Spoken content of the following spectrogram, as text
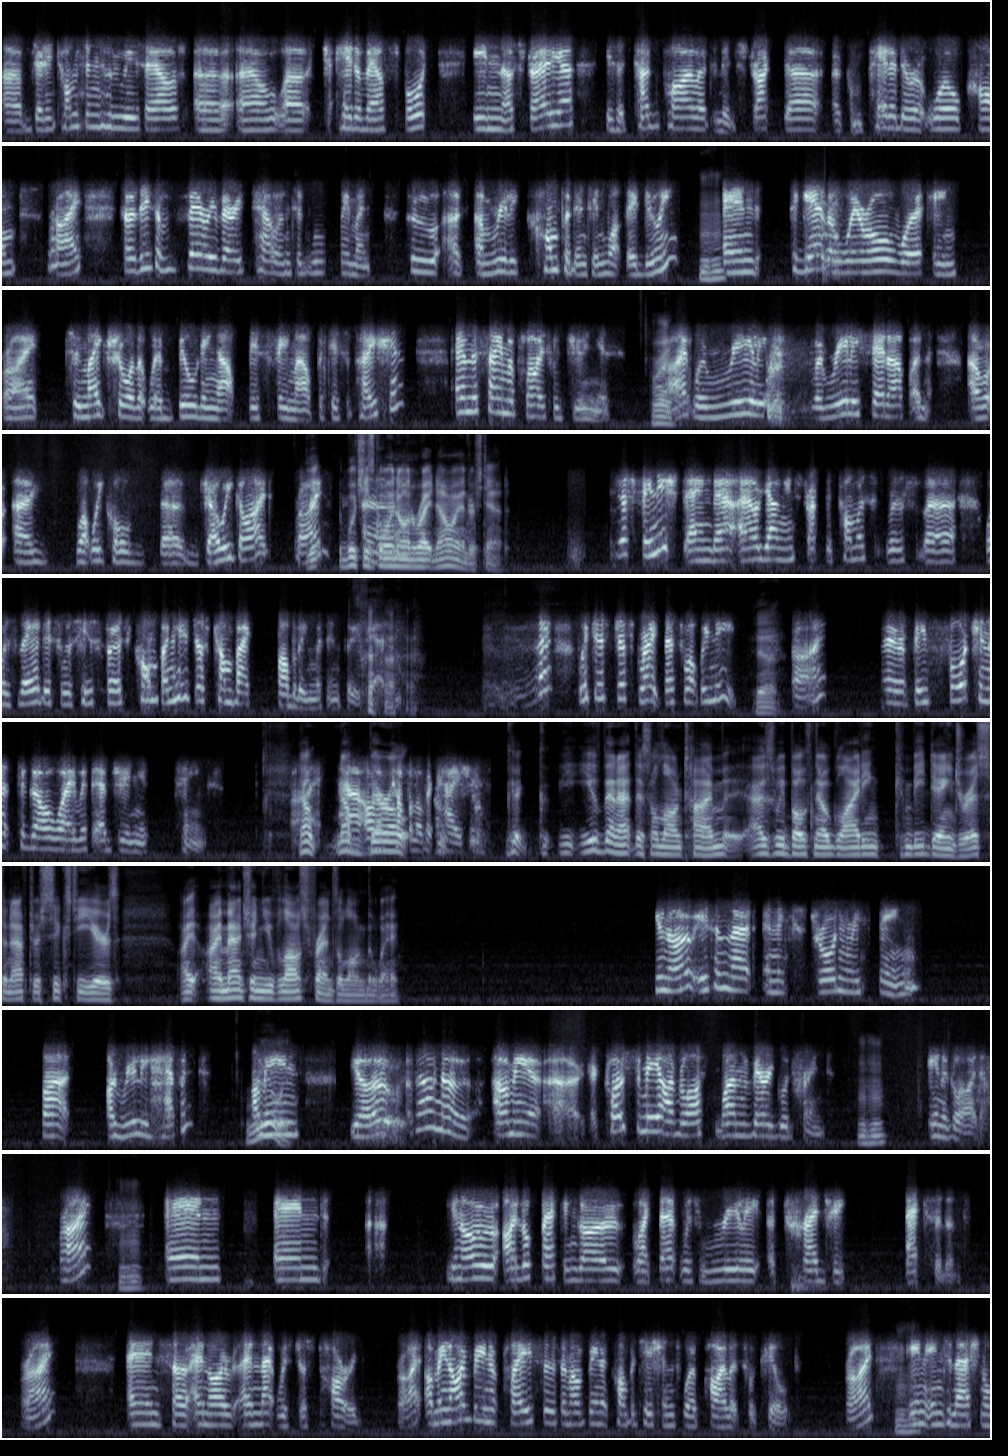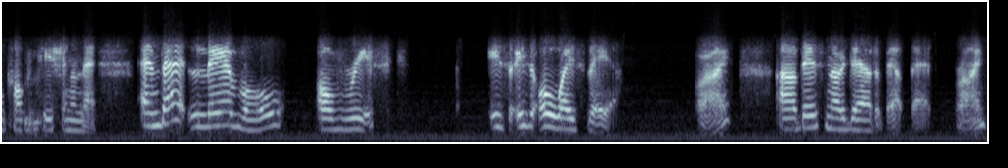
Uh, Jenny Thompson, who is our, uh, our uh, head of our sport in Australia, is a tug pilot, an instructor, a competitor at World Comps, right? So these are very, very talented women who are, are really competent in what they're doing. Mm-hmm. And together we're all working, right, to make sure that we're building up this female participation. And the same applies with juniors. Right. right? We're really we're really set up an, a, a, what we call the Joey Glide, right? Yeah, which is going um, on right now, I understand. Just finished, and our, our young instructor Thomas was uh, was there. This was his first comp, and he's just come back bubbling with enthusiasm. which is just great. That's what we need. Yeah. Right. We'd be fortunate to go away with our junior teams. Now, now uh, Beryl, on a couple of occasions you've been at this a long time. As we both know, gliding can be dangerous, and after 60 years, I, I imagine you've lost friends along the way. You know, isn't that an extraordinary thing? But I really haven't. Really? I mean, You know, I don't. I mean, uh, close to me, I've lost one very good friend mm-hmm. in a glider, right? Mm-hmm. And and uh, you know, I look back and go, like that was really a tragic accident, right? And so, and I, and that was just horrid, right? I mean, I've been at places and I've been at competitions where pilots were killed, right, mm-hmm. in international competition and that, and that level of risk is is always there, right? Uh, there's no doubt about that, right?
